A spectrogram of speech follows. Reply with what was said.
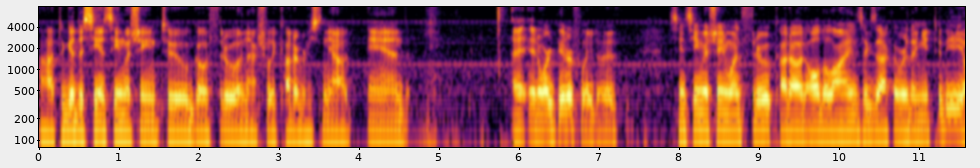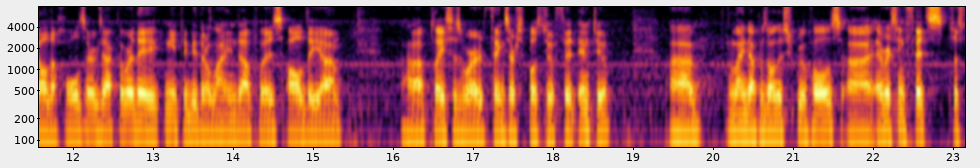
uh, to get the CNC machine to go through and actually cut everything out. And it, it worked beautifully. The CNC machine went through, cut out all the lines exactly where they need to be. All the holes are exactly where they need to be. They're lined up with all the um, uh, places where things are supposed to fit into. Uh, lined up with all the screw holes. Uh, everything fits just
